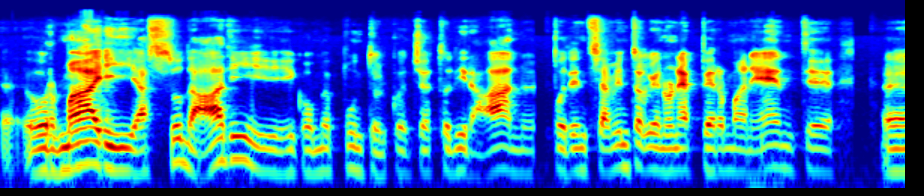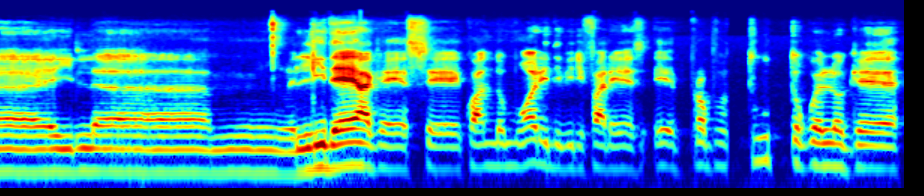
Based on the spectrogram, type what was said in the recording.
eh, ormai assodati, come appunto il concetto di run, il potenziamento che non è permanente, eh, il, ehm, l'idea che se quando muori devi rifare eh, proprio tutto quello che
